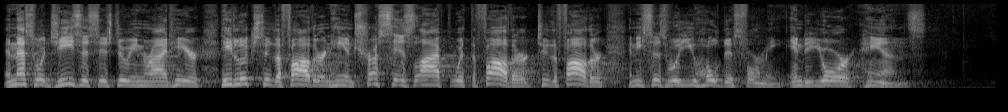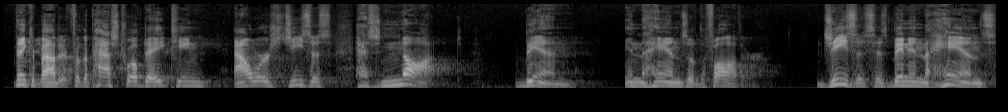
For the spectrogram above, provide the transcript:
And that's what Jesus is doing right here. He looks to the Father and he entrusts his life with the Father, to the Father, and he says, Will you hold this for me into your hands? Think about it. For the past 12 to 18 hours, Jesus has not been in the hands of the Father. Jesus has been in the hands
